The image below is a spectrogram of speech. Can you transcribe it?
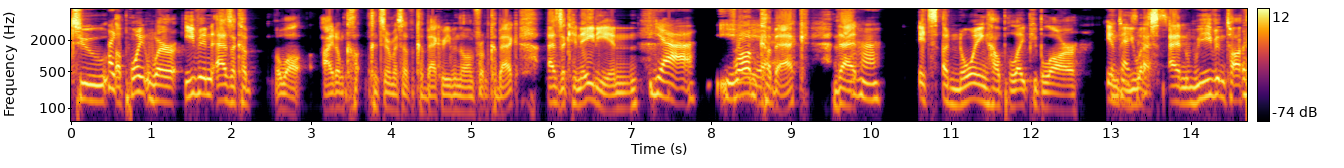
to Like- a point where even as a well, I don't consider myself a Quebecer, even though I'm from Quebec. As a Canadian yeah, from Yeah. Quebec, that uh-huh. it's annoying how polite people are in, In the Texas. U.S. And we even talk about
